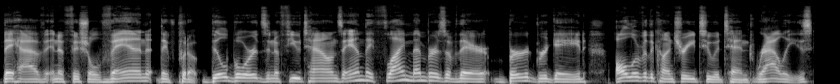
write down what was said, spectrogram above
They have an official van, they've put up billboards in a few towns, and they fly members of their Bird Brigade all over the country to attend rallies,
